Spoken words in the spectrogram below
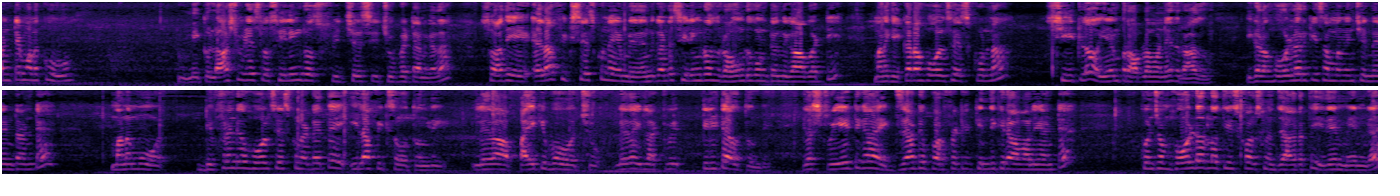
అంటే మనకు మీకు లాస్ట్ వీడియోస్లో సీలింగ్ రోజ్ ఫిక్స్ చేసి చూపెట్టాను కదా. సో అది ఎలా ఫిక్స్ చేసుకున్నా ఏం లేదు. ఎందుకంటే సీలింగ్ రోజ్ రౌండ్గా ఉంటుంది కాబట్టి మనకి ఎక్కడ హోల్స్ వేసుకున్నా షీట్లో ఏం ప్రాబ్లం అనేది రాదు. ఇక్కడ హోల్డర్కి సంబంధించింది ఏంటంటే మనము డిఫరెంట్గా హోల్స్ వేసుకున్నట్టయితే ఇలా ఫిక్స్ అవుతుంది. లేదా పైకి పోవచ్చు. లేదా ఇలా టిల్ట్ అవుతుంది. ఇలా స్ట్రెయిట్గా ఎగ్జాక్ట్ పర్ఫెక్ట్గా కిందికి రావాలి అంటే కొంచెం హోల్డర్లో తీసుకోవాల్సిన జాగ్రత్త ఇదే మెయిన్గా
